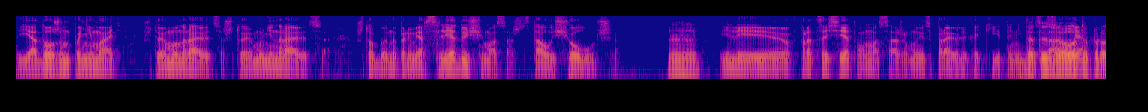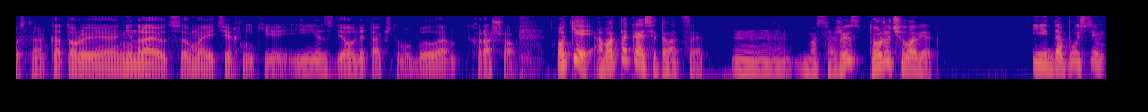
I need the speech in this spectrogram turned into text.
я должен понимать, что ему нравится, что ему не нравится, чтобы, например, следующий массаж стал еще лучше. Мгм. Или в процессе этого массажа мы исправили какие-то Да недостатки, ты золото просто. которые не нравятся в моей технике, и сделали так, чтобы было хорошо. Окей, а вот такая ситуация. М, Массажист тоже человек. И, допустим,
